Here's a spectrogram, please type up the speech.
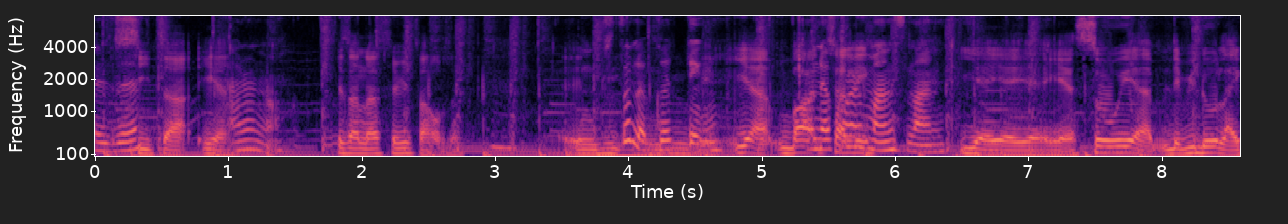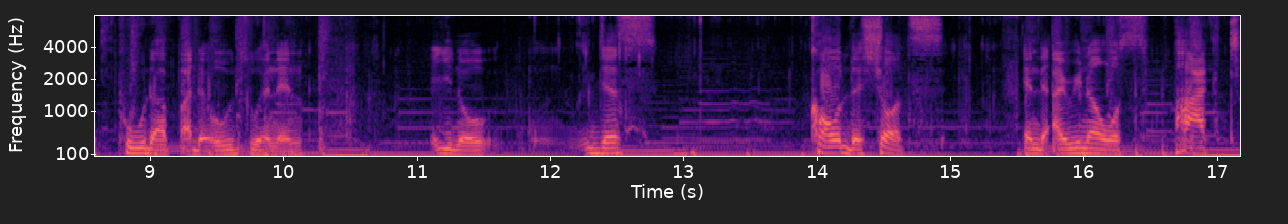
Is it? seater. I don't know. it's under 3,000. Mm. In- Still a good thing. Yeah, but On a foreign man's land. Yeah, yeah, yeah, yeah. So yeah, Davido like pulled up at the O2 and then, you know, just called the shots, and the arena was packed.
